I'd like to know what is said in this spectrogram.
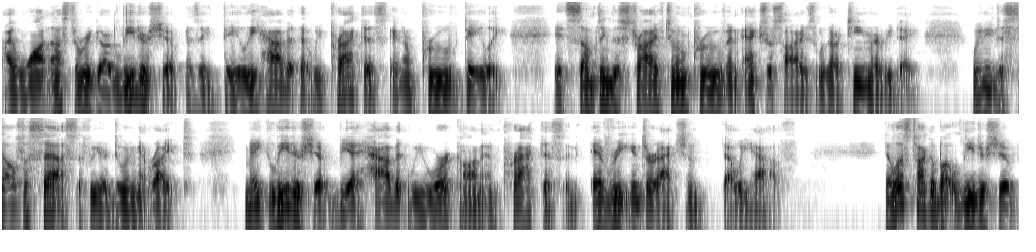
I want us to regard leadership as a daily habit that we practice and improve daily. It's something to strive to improve and exercise with our team every day. We need to self assess if we are doing it right. Make leadership be a habit we work on and practice in every interaction that we have. Now let's talk about leadership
